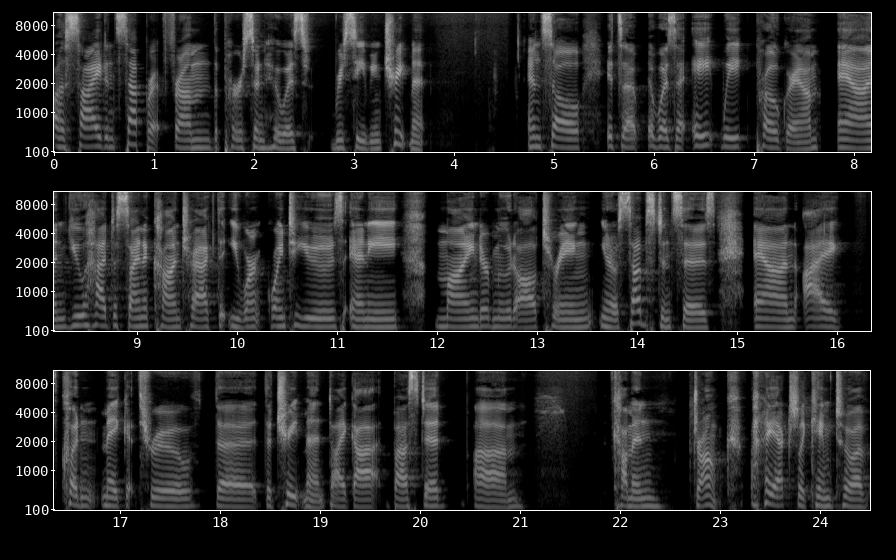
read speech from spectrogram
aside and separate from the person who was receiving treatment. And so it's a it was an 8 week program and you had to sign a contract that you weren't going to use any mind or mood altering, you know, substances. And I couldn't make it through the the treatment. I got busted um, coming drunk. I actually came to a,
